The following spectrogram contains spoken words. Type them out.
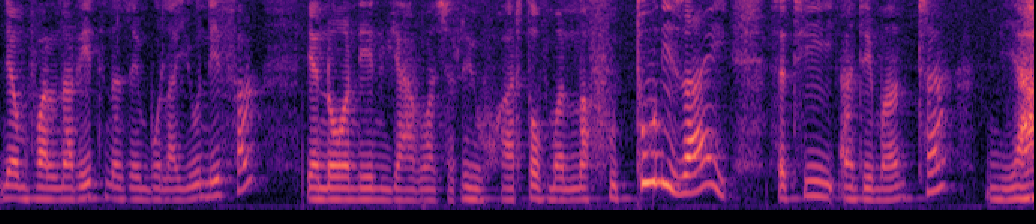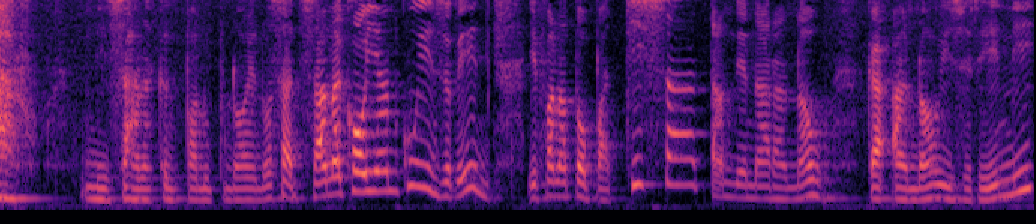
ny amin'ny valin'aretina izay mbola eo nefa Ianao anie no hiaro azy ireo. Ary taovy manana fo tony izahay satria Andriamanitra miaro ny zanaky ny mpanomponao ianao, sady zanakao ihany koa izy ireny, efa natao batisa tamin'ny anaranao, ka anao izy ireny,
